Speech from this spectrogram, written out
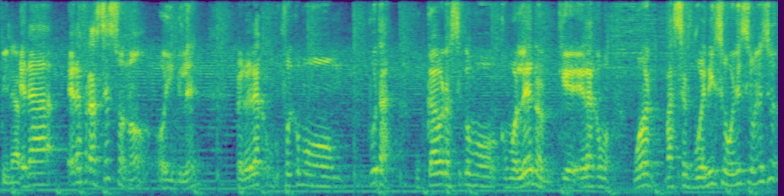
Pinar, Era, era francés o no, o inglés, pero era como, fue como, puta, un cabro así como, como Lennon, que era como, bueno, va a ser buenísimo, buenísimo, buenísimo,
